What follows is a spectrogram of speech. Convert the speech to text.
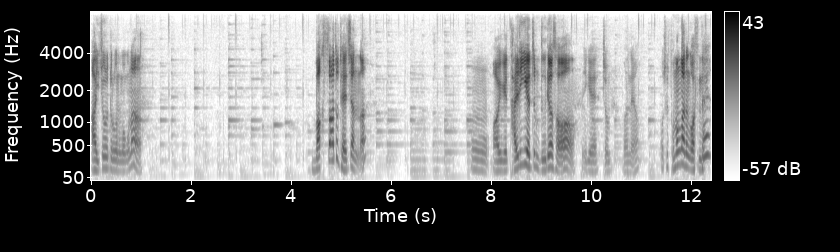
아 거구나. 막 쏴도 되지 않나? 어, 아 이게 달리기가 좀 느려서 이게 좀 그러네요. 어, 저 도망가는 것 같은데?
